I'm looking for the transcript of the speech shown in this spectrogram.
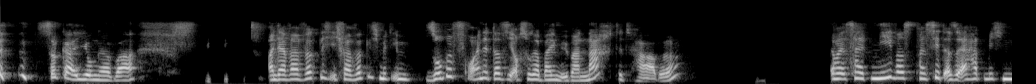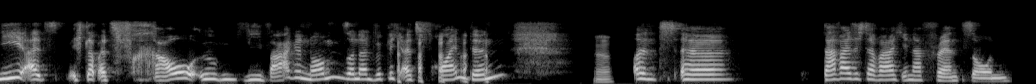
Zuckerjunge war. Und er war wirklich, ich war wirklich mit ihm so befreundet, dass ich auch sogar bei ihm übernachtet habe. Aber es ist halt nie was passiert. Also er hat mich nie als, ich glaube, als Frau irgendwie wahrgenommen, sondern wirklich als Freundin. Ja. Und äh, da weiß ich, da war ich in der Friendzone.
